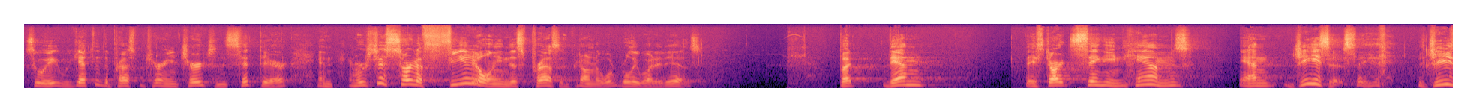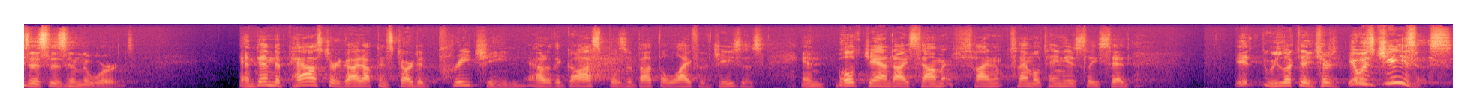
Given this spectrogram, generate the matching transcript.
So we, we get to the Presbyterian church and sit there, and, and we're just sort of feeling this presence. We don't know what, really what it is. But then they start singing hymns, and Jesus, Jesus is in the words. And then the pastor got up and started preaching out of the Gospels about the life of Jesus. And both Jan and I simultaneously said, we looked at each other, it was Jesus.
